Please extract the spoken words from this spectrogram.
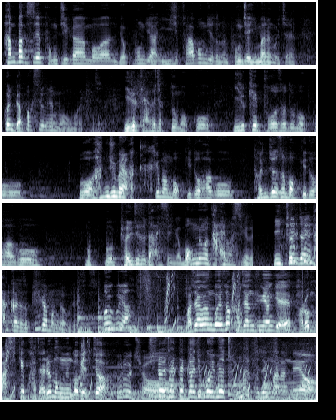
한 박스에 봉지가 뭐 한 몇 봉지 한 24봉지 들은 봉지가 이만한 거 있잖아요. 그걸 몇 박스를 그냥 먹은 것 같아요. 이렇게 아그작도 먹고 이렇게 부어서도 먹고 뭐 한 주면 크게만 먹기도 하고 던져서 먹기도 하고 뭐, 뭐 별짓을 다 했으니까 먹는 건 다 해봤으니까 입천장이 다 까져서 피가 막 나고 그랬었어요. 어이구야. 과자 광고에서 가장 중요한 게 바로 맛있게 과자를 먹는 거겠죠. 그렇죠. 출혈 살 때까지 보이면 정말 고생 많았네요.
